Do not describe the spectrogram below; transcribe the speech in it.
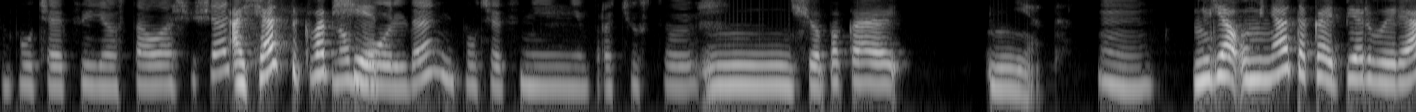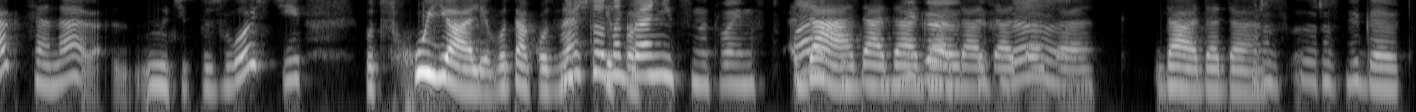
ты, получается, её стала ощущать, А щас так но вообще боль, да, получается, не не прочувствуешь? М, ещё пока нет. М. Ну, я у меня такая 1 реакция, она, ну, типа злость и вот схуяли, вот так вот, Ну, знаешь, что на типа границы на твои наступают Да, да, да, да, да, да, да, да? да. Да-да-да. Раз раздвигают.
